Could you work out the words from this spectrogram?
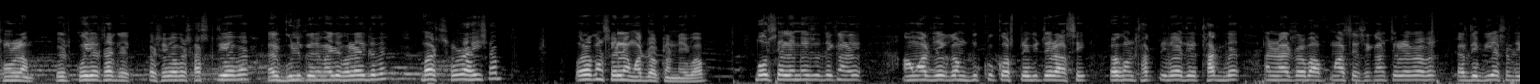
শুনলাম। কইরে থাকে সেভাবে শাস্তি হবে আর গুলি করে মেরে ফেলাই দেবে। বা সোজা হিসাব। ওরকম ছেলে আমার দরকার নেই বাপ। বউ ছেলে মেয়ে যদি এখানে আমার যেরকম দুঃখ কষ্টের ভিতরে আসে ওরকম থাকতে পারে থাকবে, আর নয় তোর বাপ মা আছে, সেখানে চলে যাবে। তাদের বিয়ে সাথে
